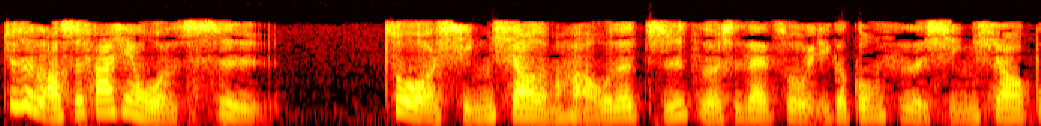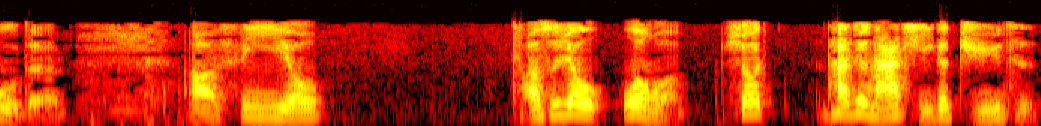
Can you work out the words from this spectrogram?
就是老师发现我是做行销的嘛哈，我的职责是在做一个公司的行销部的啊 CEO。老师就问我说，他就拿起一个橘子。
